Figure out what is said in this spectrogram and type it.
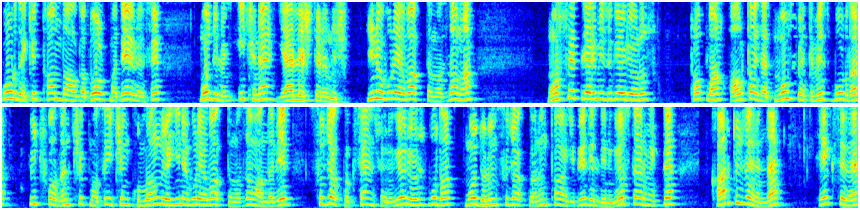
buradaki tam dalga doğrultma devresi modülün içine yerleştirilmiş. Yine buraya baktığımız zaman MOSFET'lerimizi görüyoruz. Toplam 6 adet MOSFET'imiz burada 3 fazın çıkması için kullanılıyor. Yine buraya baktığımız zaman da bir sıcaklık sensörü görüyoruz. Bu da modülün sıcaklığının takip edildiğini göstermekte. Kart üzerinde eksi ve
